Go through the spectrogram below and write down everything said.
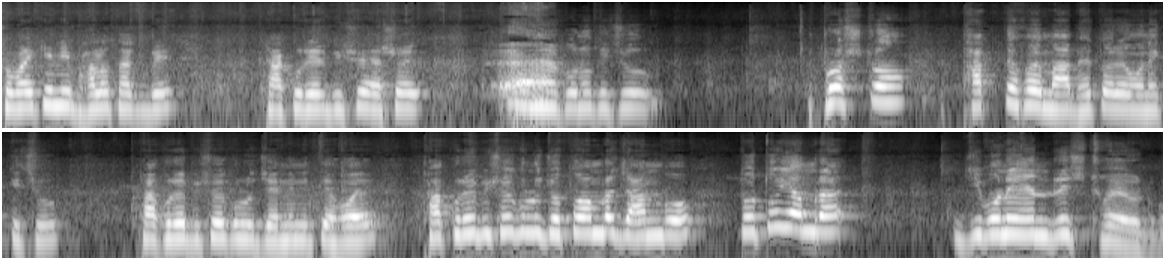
সবাইকে নিয়ে ভালো থাকবে। ঠাকুরের বিষয়ে আসলে কোনো কিছু প্রশ্ন থাকতে হয়, মা, ভেতরে অনেক কিছু। ঠাকুরের বিষয়গুলো জেনে নিতে হয়। ঠাকুরের বিষয়গুলো যত আমরা জানব, ততই আমরা জীবনে এনরিচড হয়ে উঠব।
